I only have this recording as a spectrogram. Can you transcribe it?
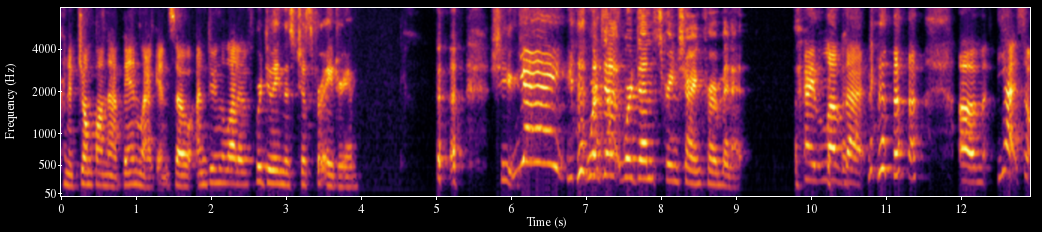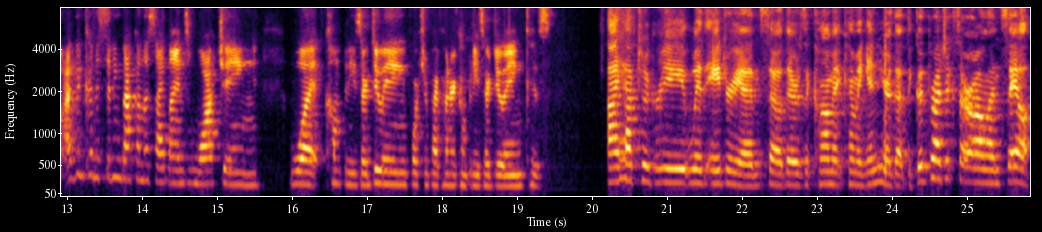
kind of jump on that bandwagon. So I'm doing a lot of. We're doing this just for Adrian. she yay! we're done. We're done screen sharing for a minute. I love that. um, yeah, so I've been kind of sitting back on the sidelines watching what companies are doing, Fortune 500 companies are doing, because I have to agree with Adrian. So there's a comment coming in here that the good projects are all on sale.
